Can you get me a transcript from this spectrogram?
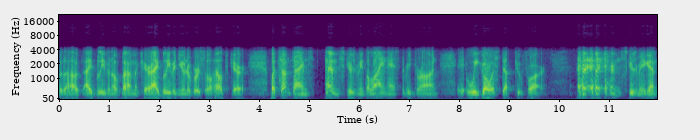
without. I believe in Obamacare. I believe in universal health care. But sometimes, excuse me, the line has to be drawn. We go a step too far. excuse me again.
